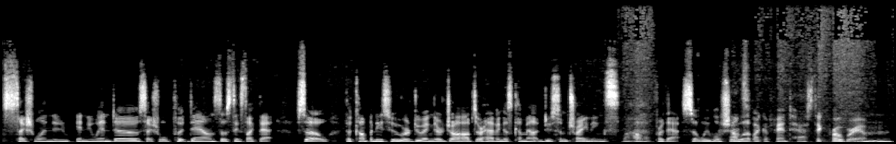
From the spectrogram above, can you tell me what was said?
sexual innu- innuendo, sexual put downs, those things like that. So the companies who are doing their jobs are having us come out and do some trainings Wow, for that. So we will that show sounds up. like a fantastic program. Mhm.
